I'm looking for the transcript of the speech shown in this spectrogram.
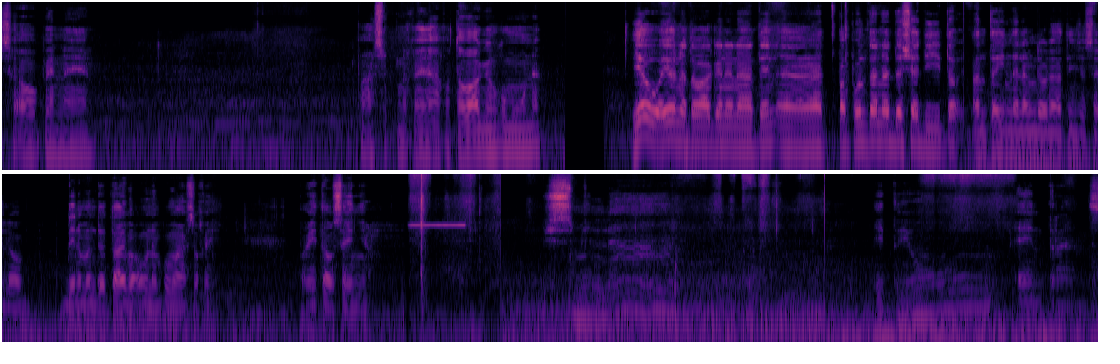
Sa open na yan. Pasok na kaya ako. Tawagan ko muna. Yo, ayun, natawagan na natin at papunta na daw siya dito. Antayin na lang daw natin siya sa loob. Hindi naman daw tayo maunang pumasok eh. Pakita ko sa inyo. Bismillah. Ito yung entrance.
